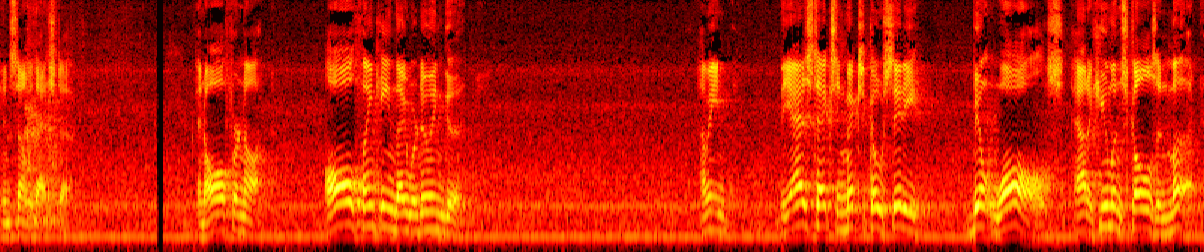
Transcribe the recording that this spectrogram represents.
in some of that stuff. And all for naught. All thinking they were doing good. I mean, the Aztecs in Mexico City built walls out of human skulls and mud.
